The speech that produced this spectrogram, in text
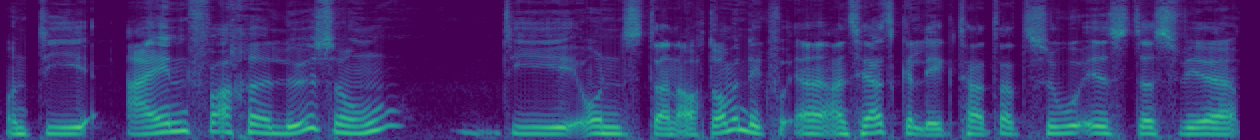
Und die einfache Lösung die uns dann auch Dominik äh, ans Herz gelegt hat dazu, ist, dass wir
